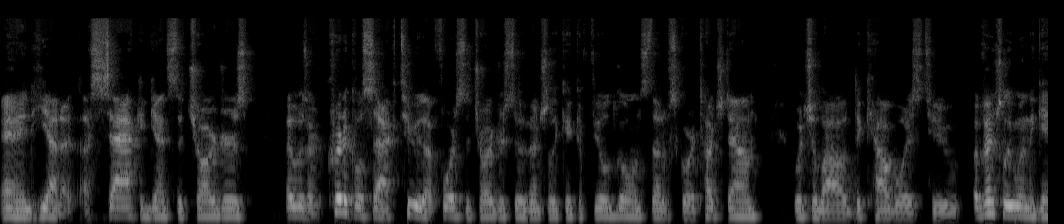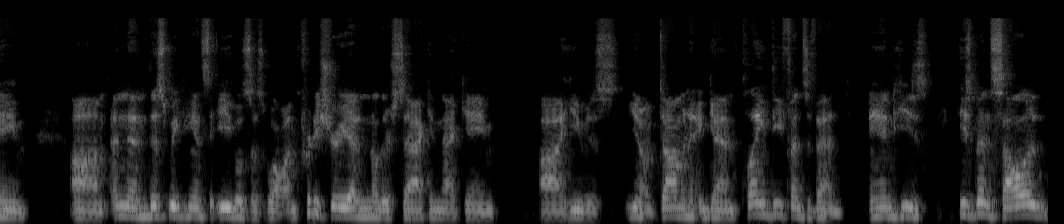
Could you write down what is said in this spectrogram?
And he had a, a sack against the Chargers. It was a critical sack too that forced the Chargers to eventually kick a field goal instead of score a touchdown which allowed the Cowboys to eventually win the game. Um, and then this week against the Eagles as well. I'm pretty sure he had another sack in that game. Uh, he was, you know, dominant again, playing defensive end, and he's he's been solid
